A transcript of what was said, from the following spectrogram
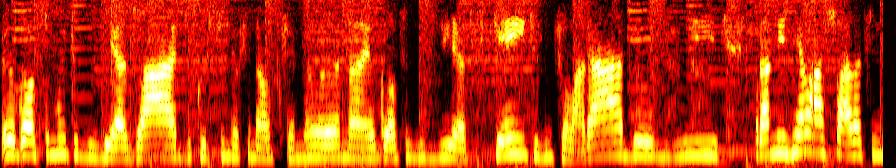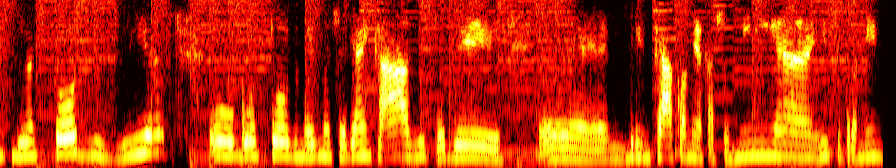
Eu gosto muito de viajar, de curtir meu final de semana. Eu gosto de dias quentes, ensolarados e para me relaxar assim durante todos os dias. O gostoso mesmo é chegar em casa e poder é, brincar com a minha cachorrinha. Isso para mim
